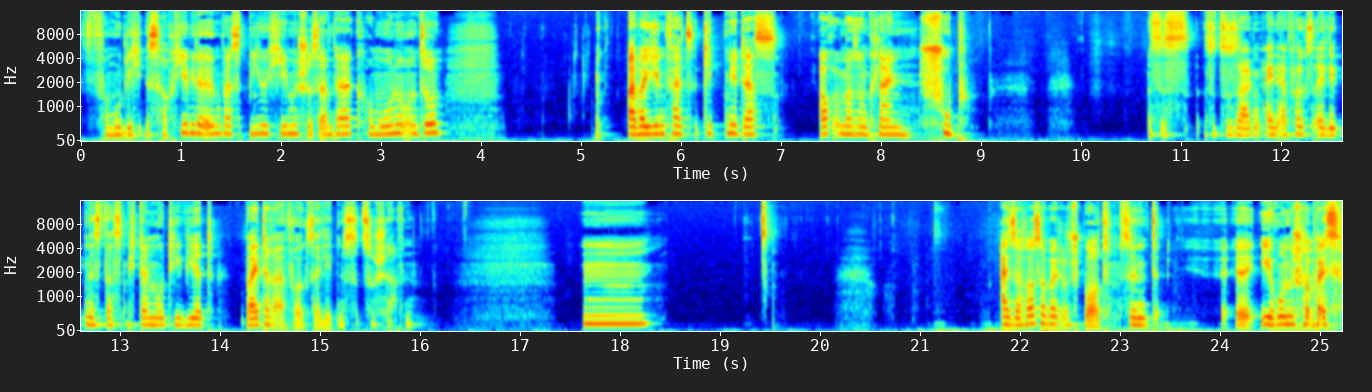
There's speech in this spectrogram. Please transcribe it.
Vermutlich ist auch hier wieder irgendwas Biochemisches am Werk, Hormone und so. Aber jedenfalls gibt mir das auch immer so einen kleinen Schub. Es ist sozusagen ein Erfolgserlebnis, das mich dann motiviert, weitere Erfolgserlebnisse zu schaffen. Mm. Also Hausarbeit und Sport sind äh, ironischerweise,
